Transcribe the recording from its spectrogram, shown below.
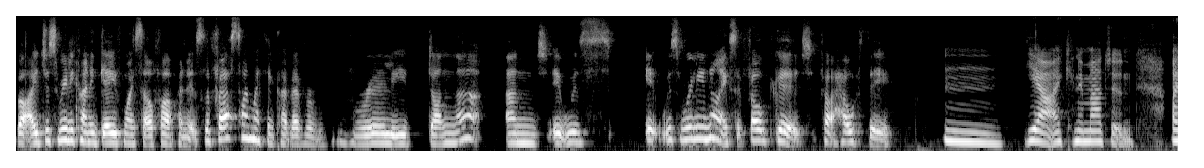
But I just really kind of gave myself up, and it's the first time I think I've ever really done that, and it was it was really nice. It felt good, it felt healthy. Mm. Yeah, I can imagine. I,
